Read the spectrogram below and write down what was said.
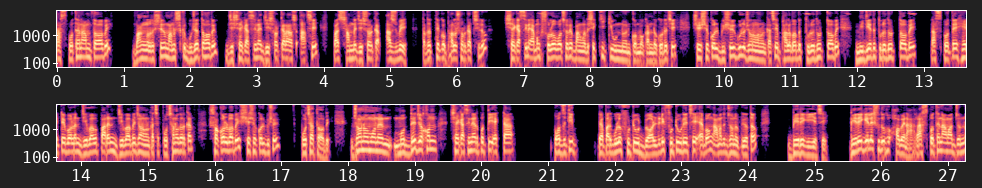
রাজপথে নামতে হবে। বাংলাদেশের মানুষকে বোঝাতে হবে যে শেখ হাসিনা যে সরকার আছে বা সামনে যে সরকার আসবে, তাদের থেকেও ভালো সরকার ছিল। শেখ হাসিনা এবং ষোলো বছরে বাংলাদেশে কি কি উন্নয়ন কর্মকাণ্ড করেছে সেই সকল বিষয়গুলো জনগণের কাছে ভালোভাবে তুলে ধরতে হবে, মিডিয়াতে তুলে ধরতে হবে, রাজপথে হেঁটে বলেন, যেভাবে পারেন, যেভাবে জনগণের কাছে পৌঁছানো দরকার, সকলভাবে সে সকল বিষয় পৌঁছাতে হবে। জনমনের মধ্যে যখন শেখ হাসিনার প্রতি একটা পজিটিভ ব্যাপারগুলো ফুটে উঠবে অলরেডি ফুটে উঠেছে এবং আমাদের জনপ্রিয়তাও বেড়ে গিয়েছে। বেড়ে গেলে শুধু হবে না, রাজপথে নামার জন্য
